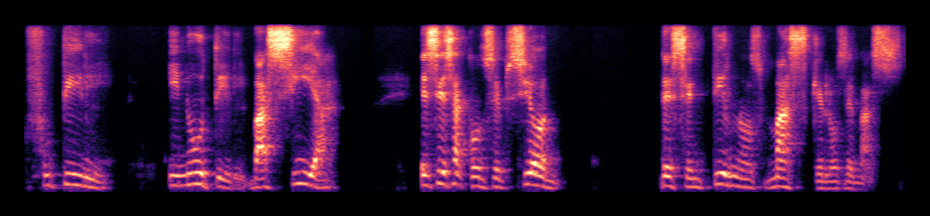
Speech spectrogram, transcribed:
fútil, inútil, vacía es esa concepción de sentirnos más que los demás.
